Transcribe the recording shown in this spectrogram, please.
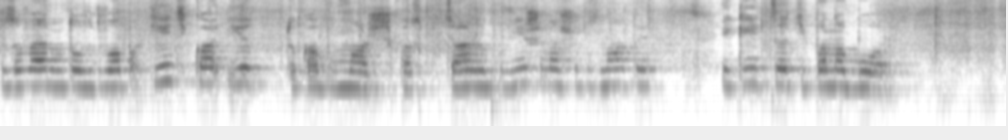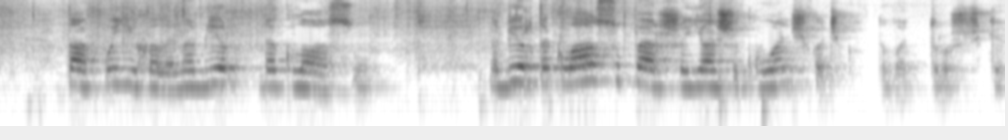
Завернуто в два пакетика і така бумажечка спеціально повішена, щоб знати, який це типа набор. Так, поїхали. Набір до класу. Набір до класу, перший ящик гонщика. Давайте трошечки.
